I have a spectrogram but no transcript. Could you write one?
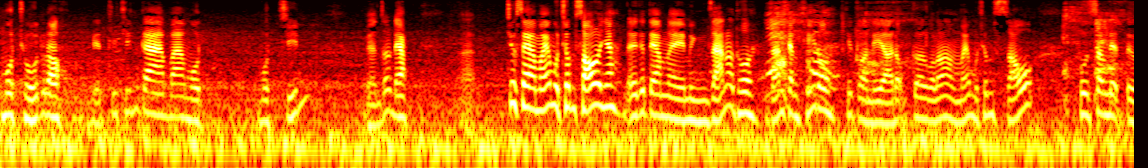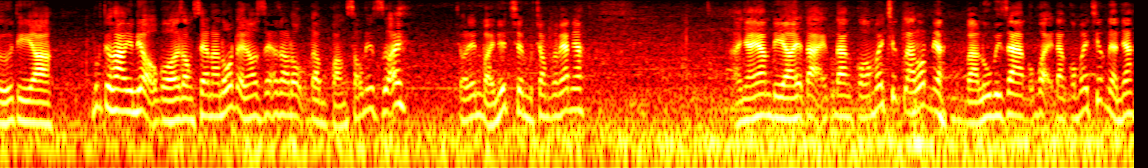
Một chủ từ đầu biển 99k 3119 biển rất đẹp. Đấy, chiếc xe máy 1.6 thôi nhá. Đây cái tem này mình dán vào thôi dán trang trí thôi. Chứ còn thì à, động cơ của nó là máy 1.6 phun xăng điện tử thì à, mức tiêu hao nhiên liệu của dòng xe Nanos này nó sẽ dao động tầm khoảng 6 lít rưỡi cho đến 7 lít trên 100 km nhé à, nhà em thì à, hiện tại cũng đang có mấy chiếc la lốt liền và Lubiza cũng vậy đang có mấy chiếc liền nhá.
